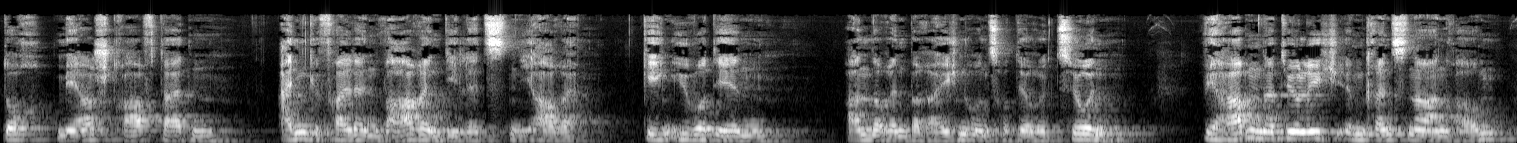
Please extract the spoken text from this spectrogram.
doch mehr Straftaten angefallen waren die letzten Jahre gegenüber den anderen Bereichen unserer Direktion. Wir haben natürlich im grenznahen Raum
